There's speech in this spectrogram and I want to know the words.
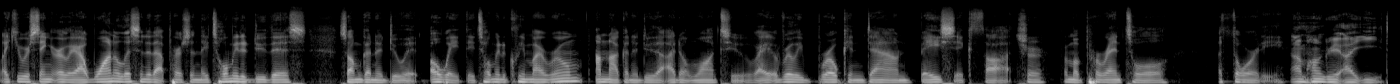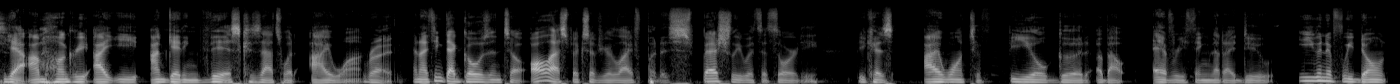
like you were saying earlier i want to listen to that person. They told me to do this so i'm going to do it. Oh wait they told me to clean my room? I'm not going to do that. I don't want to right? A really broken down basic thought sure. from a parental authority. I'm hungry i eat. Yeah i'm hungry i eat i'm getting this because that's what i want. Right. And I think that goes into all aspects of your life, but especially with authority, because I want to feel good about everything that I do, even if we don't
